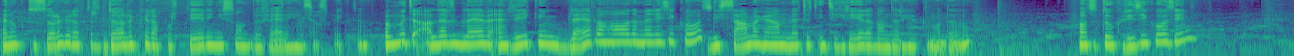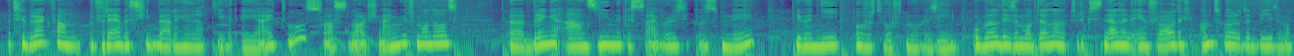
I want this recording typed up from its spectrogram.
en ook te zorgen dat er duidelijke rapportering is rond beveiligingsaspecten. We moeten alert blijven en rekening blijven houden met risico's die samengaan met het integreren van dergelijke modellen. Houdt het ook risico's in? Het gebruik van vrij beschikbare generatieve AI-tools, zoals large language models, eh, brengen aanzienlijke cyberrisico's mee die we niet over het hoofd mogen zien. Hoewel deze modellen natuurlijk snel en eenvoudig antwoorden bieden op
